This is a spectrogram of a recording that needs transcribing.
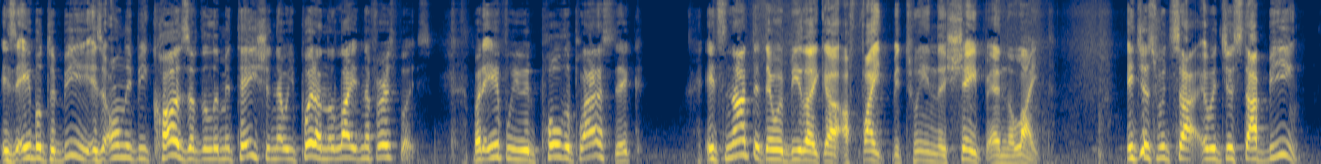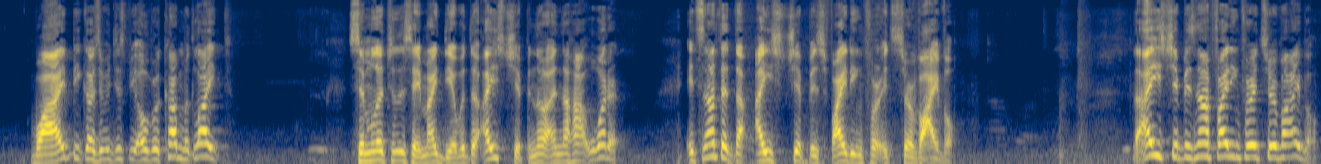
is able to be is only because of the limitation that we put on the light in the first place. But if we would pull the plastic, it's not that there would be like a, a fight between the shape and the light. It just would it would just stop being. Why? Because it would just be overcome with light. Similar to the same idea with the ice chip and the, and the hot water. It's not that the ice chip is fighting for its survival. The ice chip is not fighting for its survival.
